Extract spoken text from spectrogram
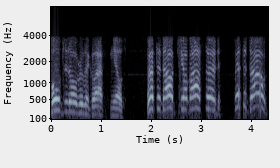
folds it over the glass, and yells, Let it out, you bastard! Let it out!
